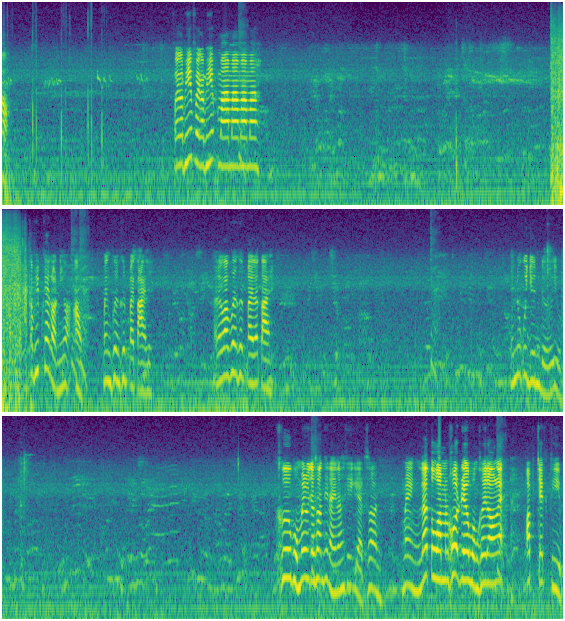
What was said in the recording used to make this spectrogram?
ไฟกระพริบไฟกระพริบมามามามา กระ พริบแค่หลอดนี้ว่ะเอ้าแม่งเพื่อนขึ้นไปตายเลยอะไรว่าเพื่อนขึ้นไปแล้วตายไอ้นุกก็ยืนเด๋ออยู่ คือผมไม่รู้จะซ่อนที่ไหนนะขี้เกียจซ่อน แม่งแล้วตัวมันโคตรเร็วผมเคยลองแล้ว objective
